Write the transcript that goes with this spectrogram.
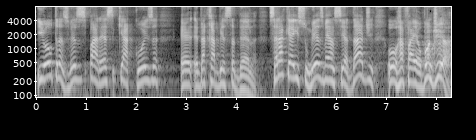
e outras vezes parece que a coisa é, é, da cabeça dela. Será que é isso mesmo? É ansiedade? Ô Rafael, bom dia.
